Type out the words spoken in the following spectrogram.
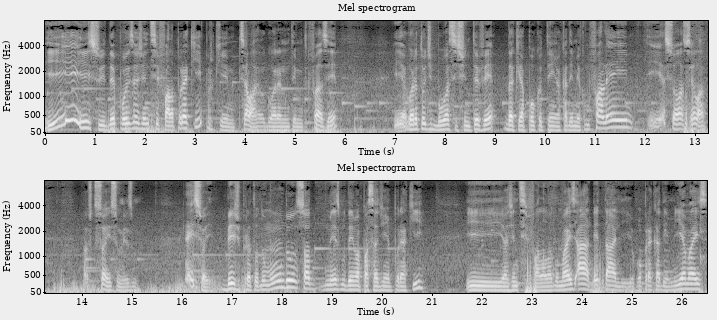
E isso, e depois a gente se fala por aqui, porque, sei lá, agora não tem muito o que fazer. E agora eu tô de boa assistindo TV. Daqui a pouco eu tenho academia, como falei. E é só, sei lá. Acho que só isso mesmo. É isso aí. Beijo para todo mundo. Só mesmo dei uma passadinha por aqui. E a gente se fala logo mais. Ah, detalhe, eu vou para academia, mas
